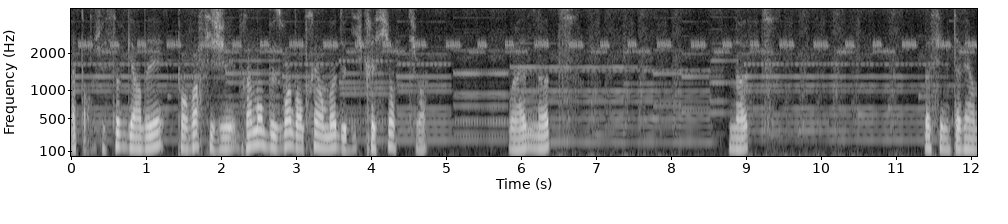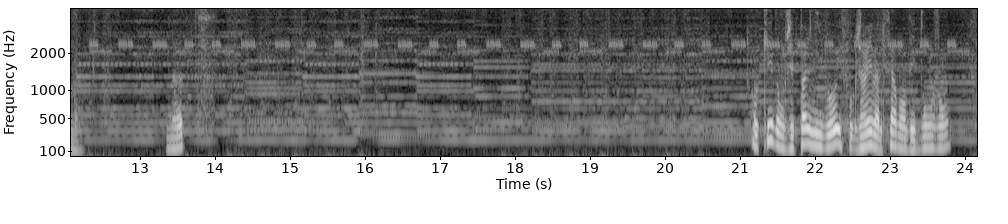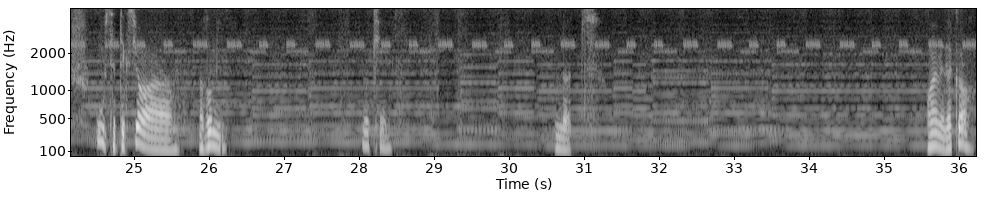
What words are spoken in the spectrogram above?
Attends, je vais sauvegarder pour voir si j'ai vraiment besoin d'entrer en mode discrétion, tu vois. Voilà, note. Note. Là, c'est une taverne. Note. Ok, donc j'ai pas le niveau, il faut que j'arrive à le faire dans des donjons. Ouh, cette texture a, vomi. Ok. Note. Ouais, mais d'accord.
